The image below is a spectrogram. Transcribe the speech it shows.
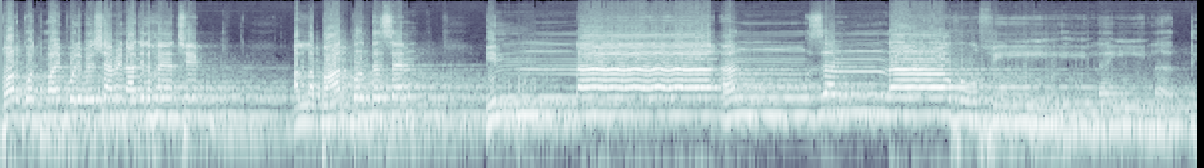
বরকতময় পরিবেশে আমি নাজিল হয়েছি। আল্লাহ পাক বলতেছেন ইন্না আনজালনাহু ফি লাইলাতি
